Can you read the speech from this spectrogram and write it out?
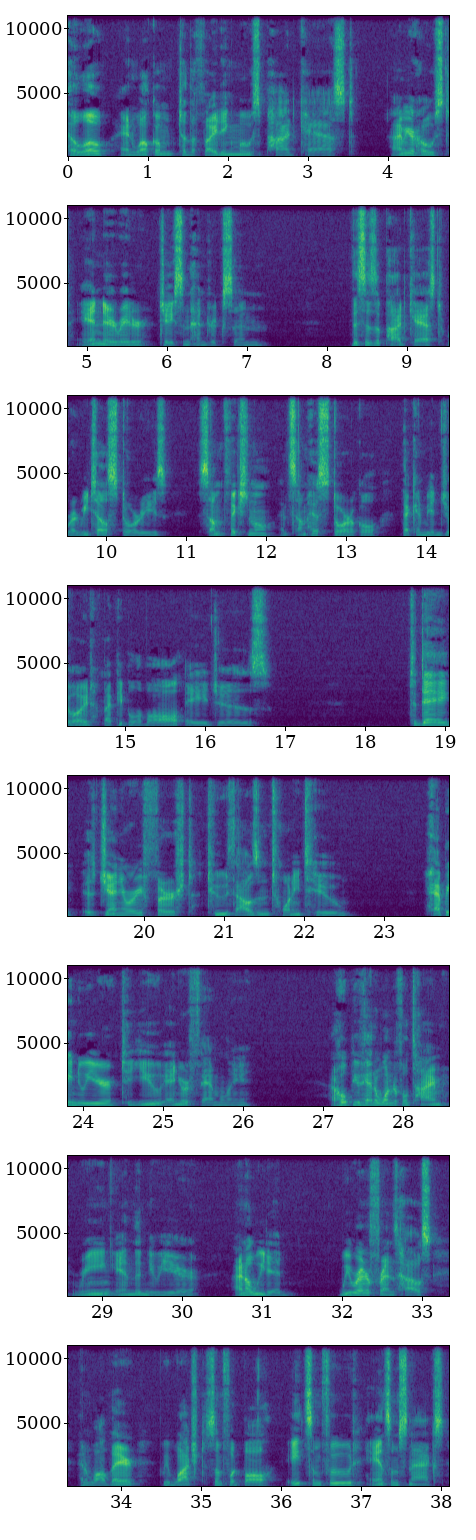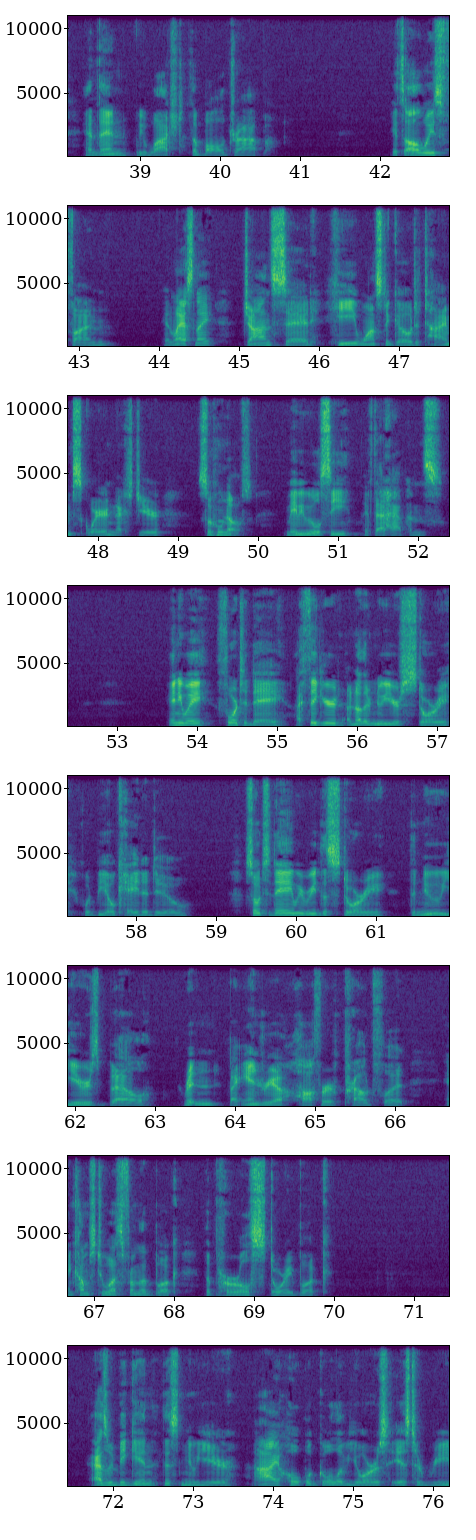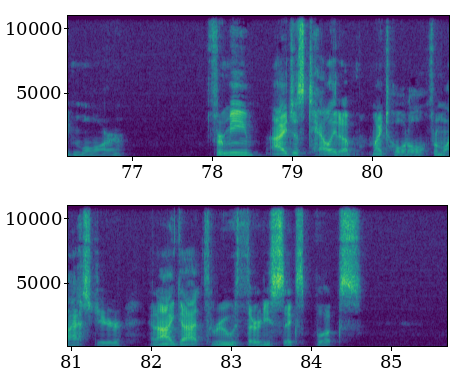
Hello, and welcome to the Fighting Moose podcast. I'm your host and narrator, Jason Hendrickson. This is a podcast where I retell stories, some fictional and some historical, that can be enjoyed by people of all ages. Today is January 1st, 2022. Happy New Year to you and your family. I hope you had a wonderful time ringing in the new year. I know we did. We were at a friend's house, and while there, we watched some football, ate some food and some snacks, and then we watched the ball drop. It's always fun. And last night, John said he wants to go to Times Square next year, so who knows? Maybe we will see if that happens. Anyway, for today, I figured another New Year's story would be okay to do. So today we read the story, The New Year's Bell, written by Andrea Hofer Proudfoot, and comes to us from the book The Pearl Storybook. As we begin this new year, I hope a goal of yours is to read more. For me, I just tallied up my total from last year and I got through 36 books,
